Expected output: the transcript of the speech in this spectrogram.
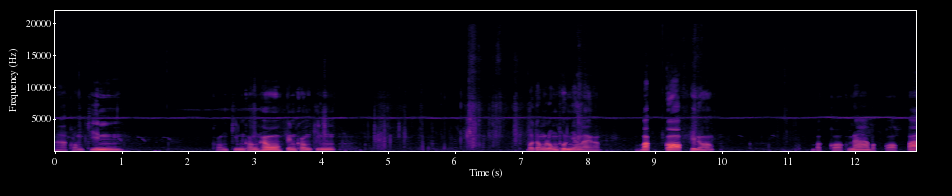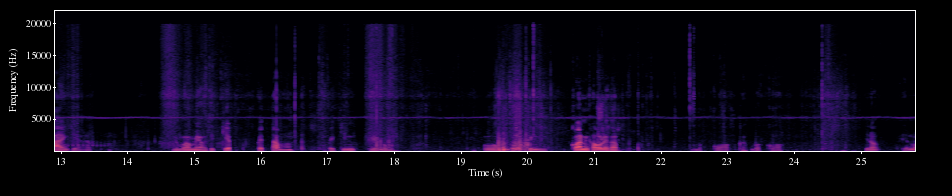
หาของกิน ของกินของเฮาเป็นของกินบ่ต้องลงทุนอย่างไรครับ บักกอกพี่น้อง บักกอกหน้าบักกอกป้ายอย่างเงี้ยครับหรือว่าแมวสิเก็บไปต่ำไปกินเพียงโอ้ขึ้นก้อนเขาเลยครับ บักกอกครับบักกอกพี่น้องเห็นไหม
